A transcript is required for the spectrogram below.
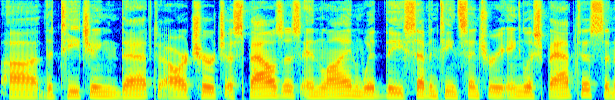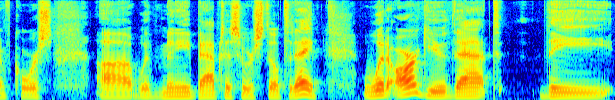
uh, the teaching that our church espouses in line with the 17th century English Baptists, and of course, uh, with many Baptists who are still today, would argue that the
